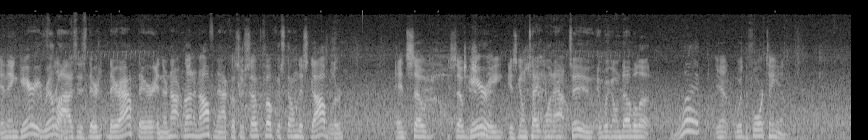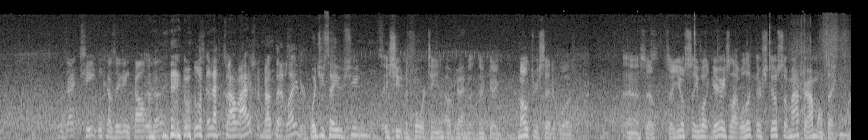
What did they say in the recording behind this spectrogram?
and then Gary realizes they're they're out there and they're not running off now because they're so focused on this gobbler, and so so Gary is going to take one out too, and we're going to double up. What? Yeah, with the 410. Was that cheating because he didn't call it up? well, that's I'll ask him about that later. What'd you say he was shooting? He's shooting a 410. Okay. Okay. Moultrie said it was. Uh, so so you'll see what Gary's like. Well, look, there's still some out there. I'm gonna take one.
